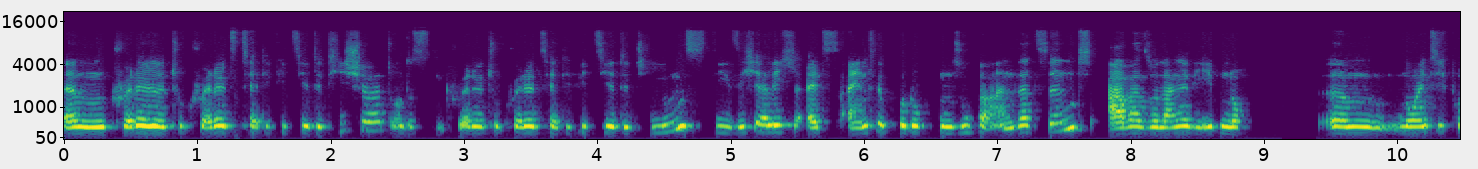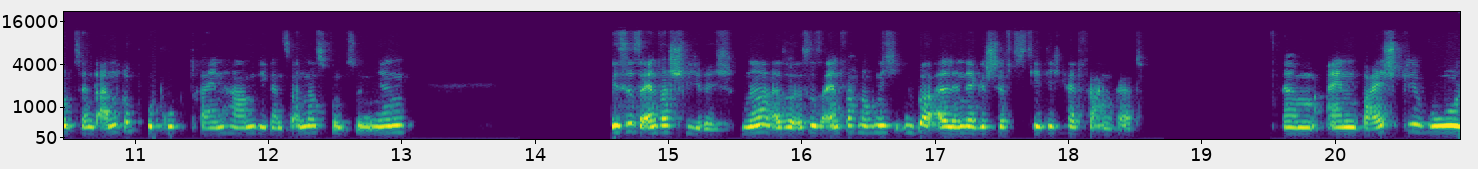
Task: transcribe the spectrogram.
ähm, Credit-to-Credit zertifizierte T-Shirt und das ist die Credit-to-Credit zertifizierte Jeans, die sicherlich als Einzelprodukt ein super Ansatz sind, aber solange die eben noch ähm, 90 Prozent andere Produkte rein haben, die ganz anders funktionieren, ist es einfach schwierig. Ne? Also ist es einfach noch nicht überall in der Geschäftstätigkeit verankert. Ähm, ein Beispiel, wo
